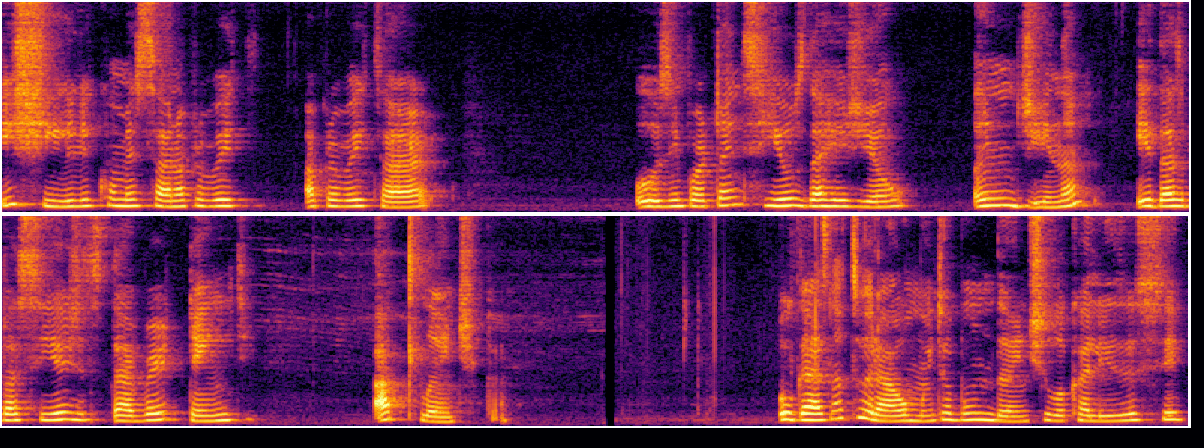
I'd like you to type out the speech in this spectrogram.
e Chile começaram a aproveitar os importantes rios da região andina e das bacias da vertente atlântica. O gás natural, muito abundante, localiza-se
